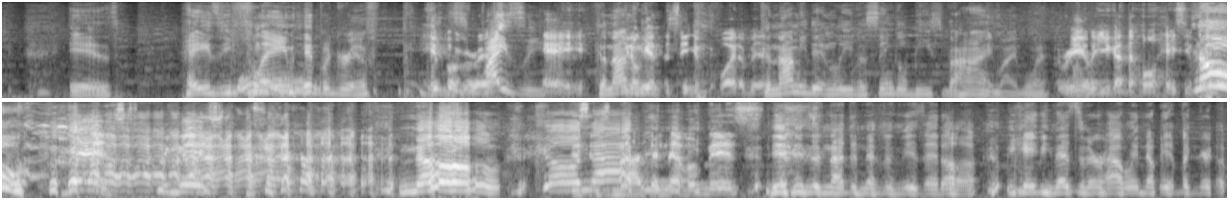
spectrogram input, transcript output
is Hazy Flame Ooh. Hippogriff. Hippogriff. Spicy. Hey, Konami we don't get to see him quite a bit. Konami didn't leave a single beast behind, my boy. really, you got the whole hasty. No! Yes, you missed. no! Konami! this is not the never miss. this is not the never miss at all. We can't be messing around with no hippogriff.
